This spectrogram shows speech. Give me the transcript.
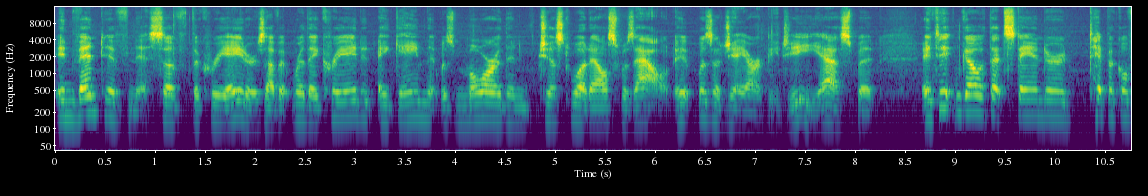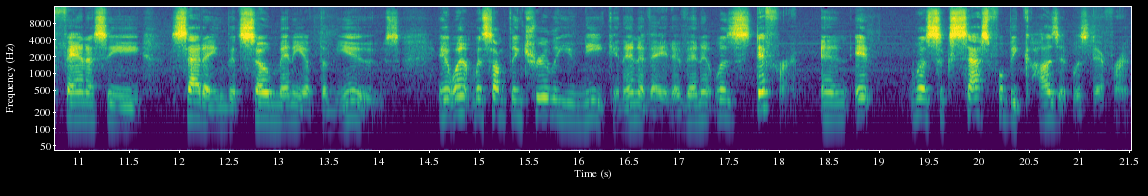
inventiveness of the creators of it, where they created a game that was more than just what else was out. It was a JRPG, yes, but it didn't go with that standard, typical fantasy setting that so many of them use. It went with something truly unique and innovative, and it was different. And it was successful because it was different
